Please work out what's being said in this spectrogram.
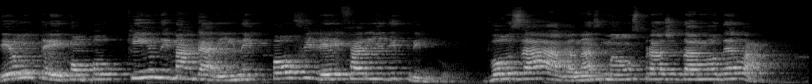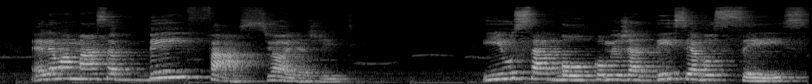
Eu untei com um pouquinho de margarina e polvilhei farinha de trigo. Vou usar água nas mãos para ajudar a modelar. Ela é uma massa bem fácil, olha gente. E o sabor, como eu já disse a vocês,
